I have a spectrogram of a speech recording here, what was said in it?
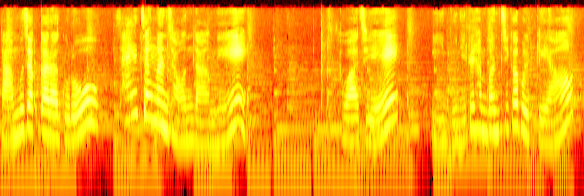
나무젓가락으로 살짝만 저은 다음에 도화지에 이 무늬를 한번 찍어 볼게요.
